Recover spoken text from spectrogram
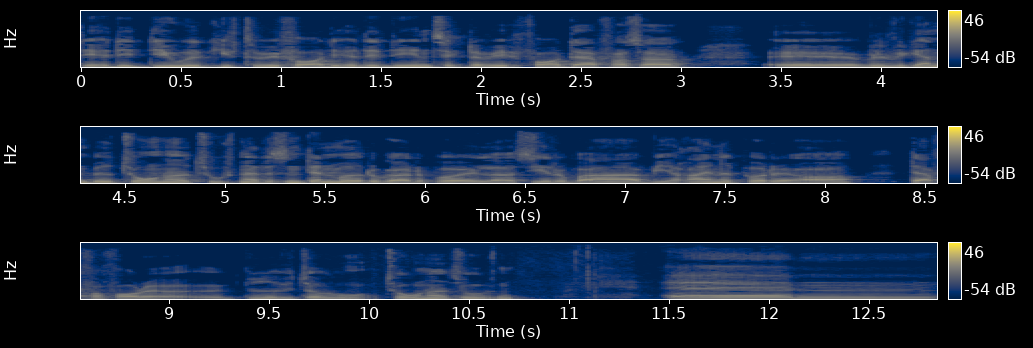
det her det er de udgifter, vi får, det her det er de indtægter, vi får, derfor så øh, vil vi gerne byde 200.000. Er det sådan den måde, du gør det på, eller siger du bare, vi har regnet på det, og derfor får det, byder vi 200.000? Øhm,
